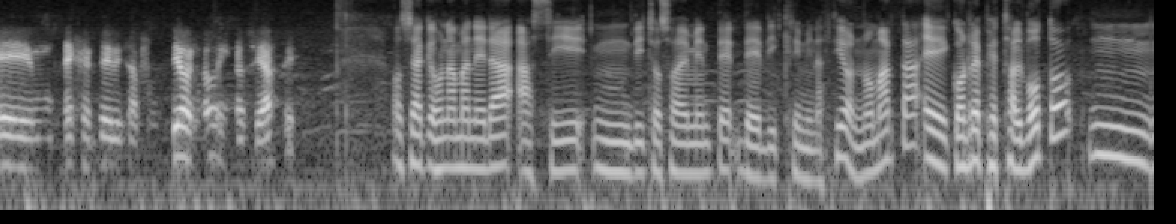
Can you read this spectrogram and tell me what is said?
eh, ejercer esa función, ¿no? Y no se hace. O sea que es una manera así, mm, dicho suavemente, de discriminación, ¿no, Marta? Eh, con respecto al voto, mm,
